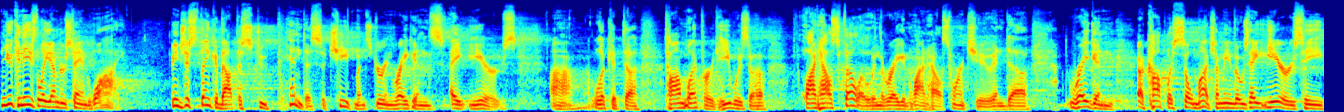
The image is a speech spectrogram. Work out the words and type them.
And you can easily understand why. I mean, just think about the stupendous achievements during Reagan's eight years. Uh, look at uh, Tom Leppert. He was a White House fellow in the Reagan White House, weren't you? And uh, Reagan accomplished so much. I mean, those eight years, he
